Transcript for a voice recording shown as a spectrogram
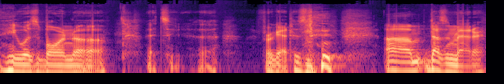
He was born. Uh, let's see, uh, forget his name. um, doesn't matter.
